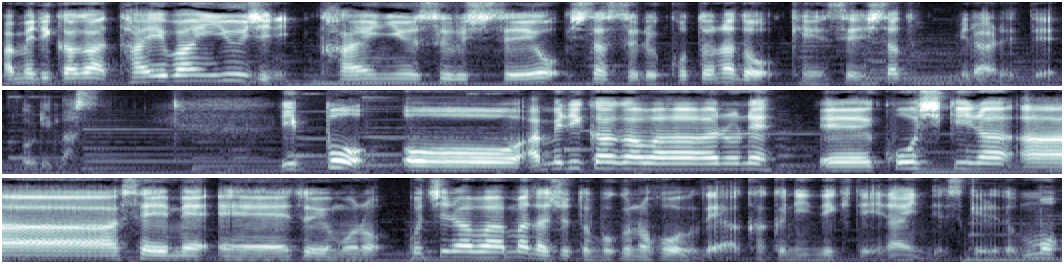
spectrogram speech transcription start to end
アメリカが台湾有事に介入する姿勢を示唆することなどを牽制したと見られております。一方、アメリカ側のね、えー、公式な声明、えー、というもの、こちらはまだちょっと僕の方では確認できていないんですけれども、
